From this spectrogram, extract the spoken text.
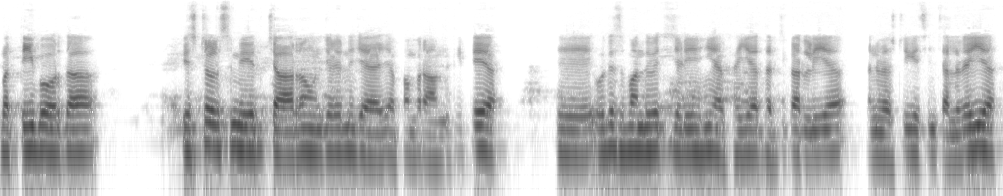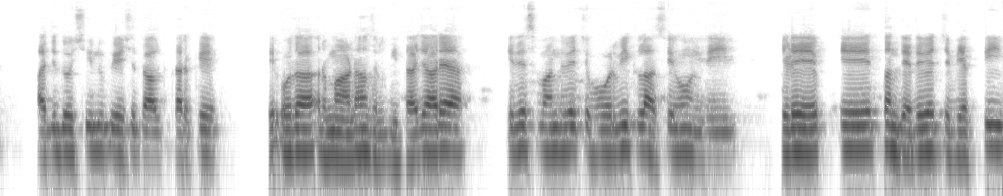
32 ਬੋਰ ਦਾ ਪਿਸਟਲ ਸਮੇਤ ਚਾਰ ਰਾਉਂਡ ਜਿਹੜੇ ਨਜਾਇਜ਼ ਆਪਾਂ ਬਰਾਮਦ ਕੀਤੇ ਆ। ਤੇ ਉਹਦੇ ਸਬੰਧ ਵਿੱਚ ਜਿਹੜੀ ਅਸੀਂ ਐਫ ਆਈ ਆਰ ਦਰਜ ਕਰ ਲਈ ਆ ਇਨਵੈਸਟੀਗੇਸ਼ਨ ਚੱਲ ਰਹੀ ਆ। ਅੱਜ ਦੋਸ਼ੀ ਨੂੰ ਪੇਸ਼ ਅਦਾਲਤ ਕਰਕੇ ਤੇ ਉਹਦਾ ਰਿਮਾਂਡ ਹਾਸਲ ਕੀਤਾ ਜਾ ਰਿਹਾ। ਇਹਦੇ ਸਬੰਧ ਵਿੱਚ ਹੋਰ ਵੀ ਖੁਲਾਸੇ ਹੋਣ ਦੀ ਜਿਹੜੇ ਇਹ ਧੰਦੇ ਦੇ ਵਿੱਚ ਵਿਅਕਤੀ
